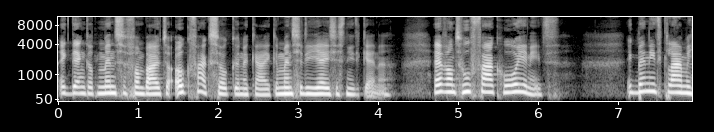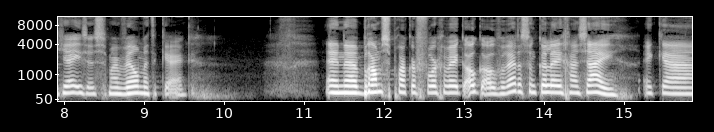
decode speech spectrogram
ik denk dat mensen van buiten ook vaak zo kunnen kijken, mensen die Jezus niet kennen. want hoe vaak hoor je niet? Ik ben niet klaar met Jezus, maar wel met de kerk. En uh, Bram sprak er vorige week ook over, hè, dat een collega zei. Ik, uh,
